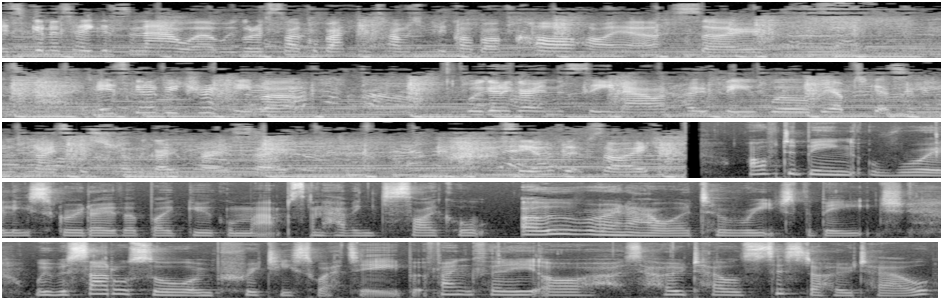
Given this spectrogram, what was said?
It's going to take us an hour. We've got to cycle back in time to pick up our car hire. So it's going to be tricky but we're going to go in the sea now and hopefully we'll be able to get some nice footage on the GoPro. So see you on the flip side After being royally screwed over by Google Maps and having to cycle over an hour to reach the beach, we were saddle sore and pretty sweaty, but thankfully our hotel's sister hotel,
